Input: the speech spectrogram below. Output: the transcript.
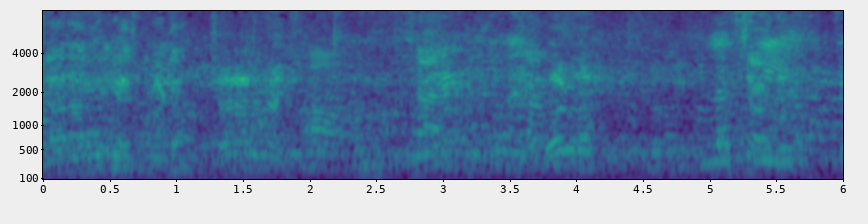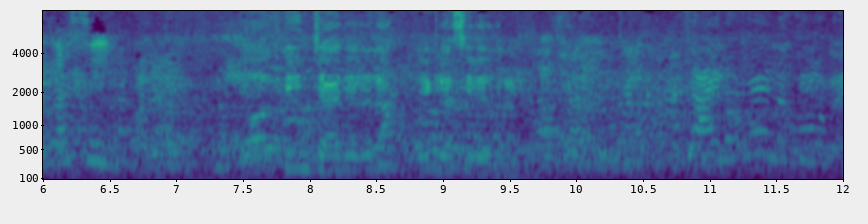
चार आलू प्याज पराठा? चार आलू लस्सी। लस्सी। तीन चाय दे देना एक लस्सी दे देना चाय लोगे लस्सी लोगे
